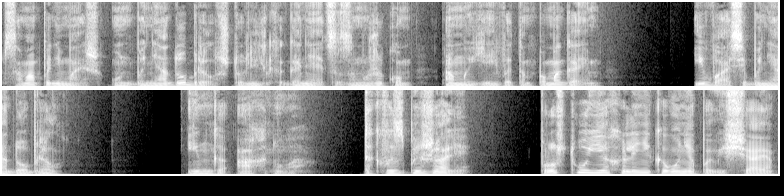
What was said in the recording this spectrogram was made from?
Сама понимаешь, он бы не одобрил, что Лилька гоняется за мужиком, а мы ей в этом помогаем. И Вася бы не одобрил. Инга ахнула. «Так вы сбежали. Просто уехали, никого не оповещая.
